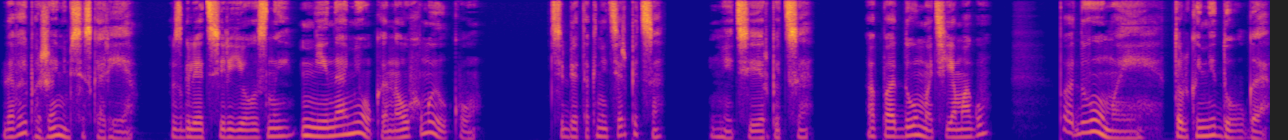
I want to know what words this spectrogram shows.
Давай поженимся скорее. Взгляд серьезный, ни намека на ухмылку. Тебе так не терпится? Не терпится. А подумать я могу? Подумай, только недолго.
